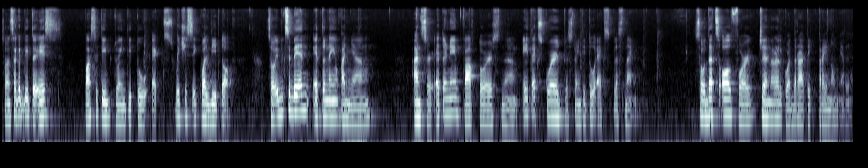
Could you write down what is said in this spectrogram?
So, ang sagot dito is positive 22x, which is equal dito. So, ibig sabihin, ito na yung kanyang answer. Ito na yung factors ng 8x squared plus 22x plus 9. So, that's all for general quadratic trinomial.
